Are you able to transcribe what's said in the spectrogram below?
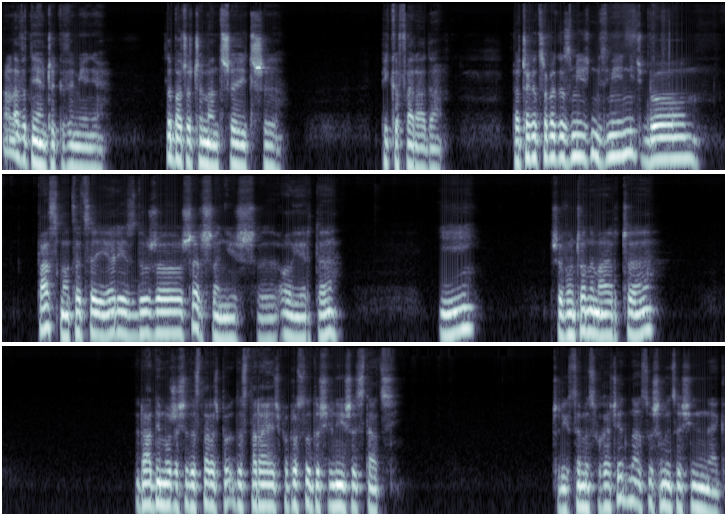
ale nawet nie wiem, czy go wymienię. Zobaczę, czy mam 3 i 3 pikofarada. Dlaczego trzeba go zmie- zmienić? Bo pasmo CCIR jest dużo szersze niż y, OIRT i przy włączonym ARC radio może się dostarać, dostarać po prostu do silniejszej stacji. Czyli chcemy słuchać jedno, a słyszymy coś innego.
